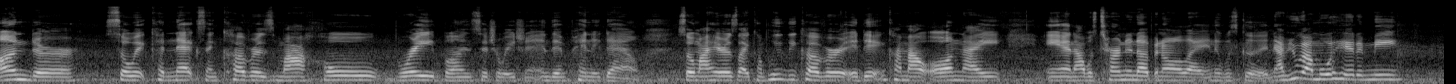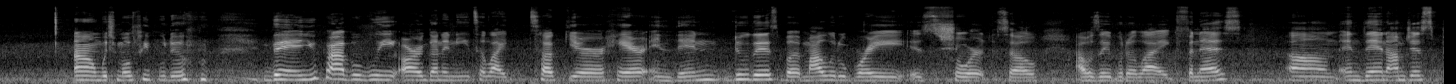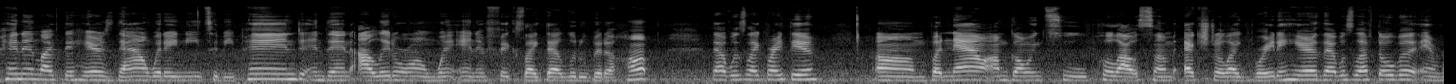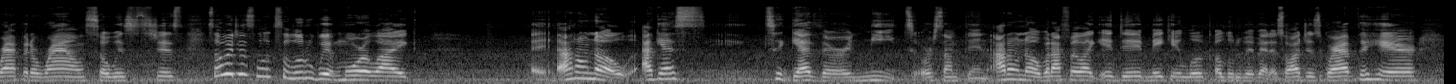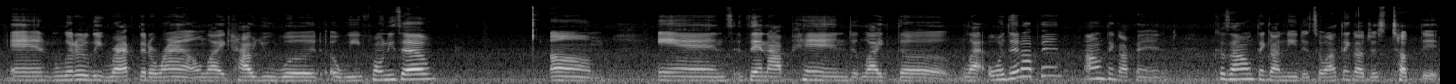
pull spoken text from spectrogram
under so it connects and covers my whole braid bun situation and then pin it down so my hair is like completely covered it didn't come out all night and I was turning up and all that and it was good. Now if you got more hair than me, um, which most people do, then you probably are gonna need to like tuck your hair and then do this. But my little braid is short, so I was able to like finesse. Um, and then I'm just pinning like the hairs down where they need to be pinned. And then I later on went in and fixed like that little bit of hump that was like right there. Um, but now I'm going to pull out some extra like braiding hair that was left over and wrap it around. So it's just so it just looks a little bit more like I don't know. I guess together neat or something I don't know but I feel like it did make it look a little bit better so I just grabbed the hair and literally wrapped it around like how you would a weave ponytail um and then I pinned like the la- or did I pin? I don't think I pinned because I don't think I needed to. I think I just tucked it.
